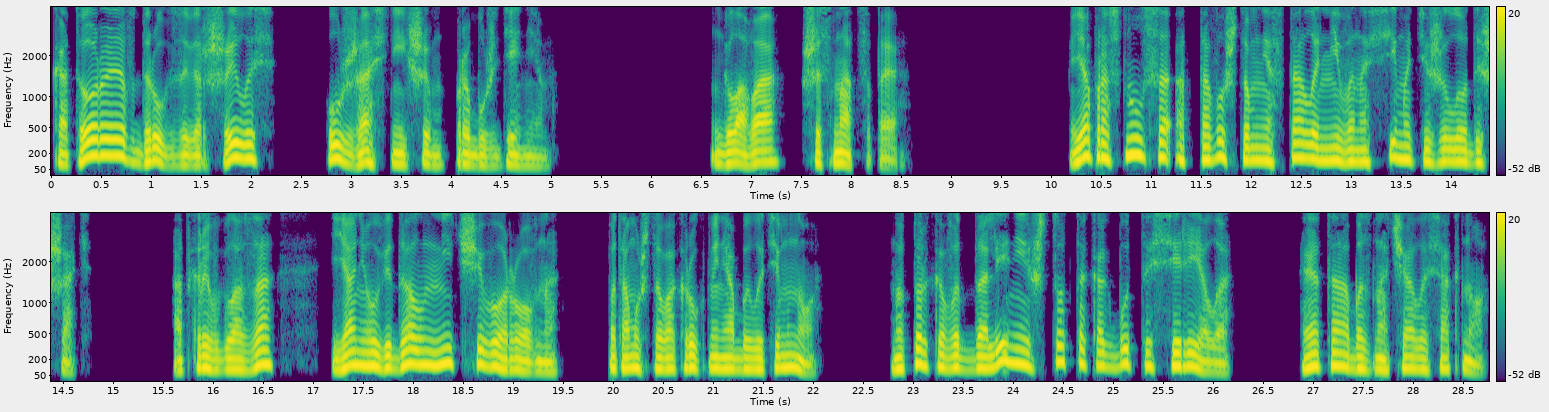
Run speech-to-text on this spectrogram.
которое вдруг завершилось ужаснейшим пробуждением. Глава шестнадцатая Я проснулся от того, что мне стало невыносимо тяжело дышать. Открыв глаза, я не увидал ничего ровно, потому что вокруг меня было темно. Но только в отдалении что-то как будто серело. Это обозначалось окно.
